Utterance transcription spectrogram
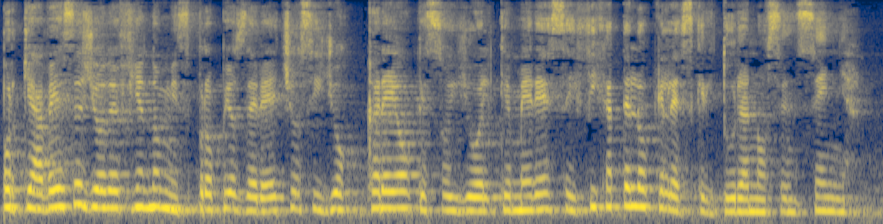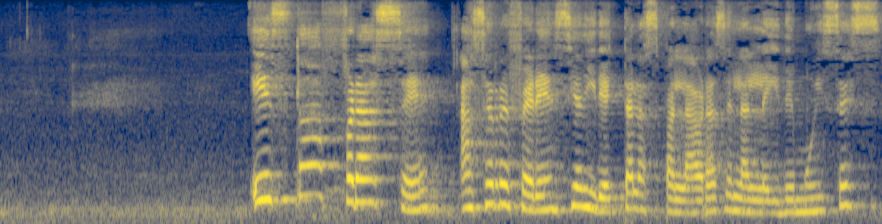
Porque a veces yo defiendo mis propios derechos y yo creo que soy yo el que merece. Y fíjate lo que la escritura nos enseña. Esta frase hace referencia directa a las palabras de la ley de Moisés.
